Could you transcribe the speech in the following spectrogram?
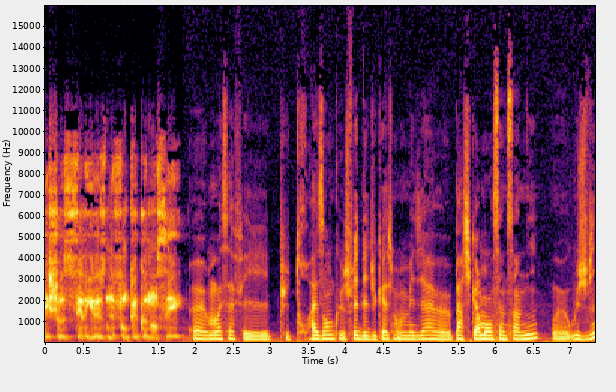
les choses sérieuses ne font que commencer. Euh, moi, ça fait plus de trois ans que je fais de l'éducation aux médias, euh, particulièrement en Seine-Saint-Denis, euh, où je vis,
